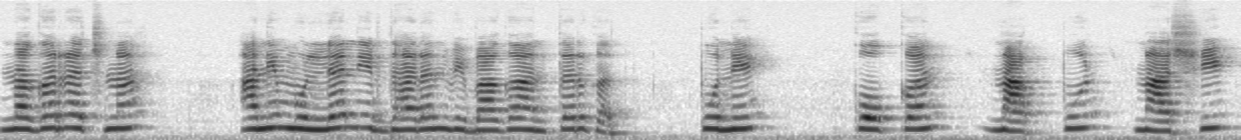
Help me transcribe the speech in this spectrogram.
नगररचना आणि मूल्य निर्धारण विभागाअंतर्गत पुणे कोकण नागपूर नाशिक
